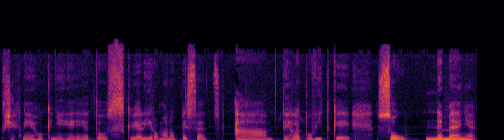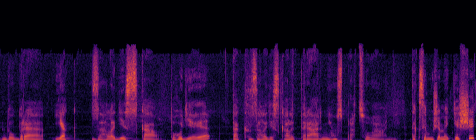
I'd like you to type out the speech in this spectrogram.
všechny jeho knihy. Je to skvělý romanopisec a tyhle povídky jsou neméně dobré jak z hlediska toho děje, tak z hlediska literárního zpracování tak se můžeme těšit,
